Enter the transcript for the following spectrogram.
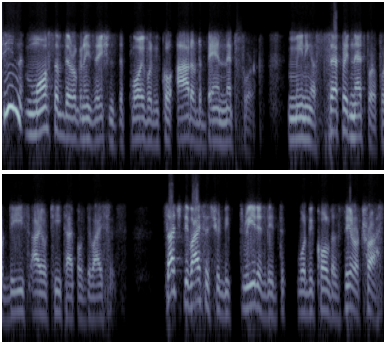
seen most of the organizations deploy what we call out of the band network, meaning a separate network for these IoT type of devices. Such devices should be treated with what we call the zero trust.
